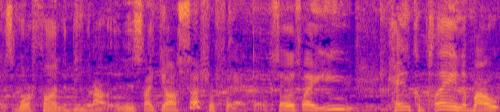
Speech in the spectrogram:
It's more fun to be what I. And it's like y'all suffer for that though. So it's like you can't complain about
